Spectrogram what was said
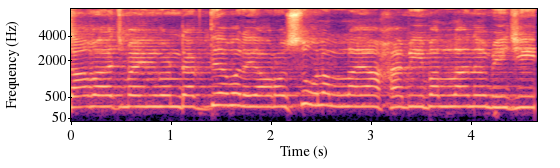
সাবাজ মাইনগণ ডাক দিয়ে বলে রসুল আল্লাহ হাবিব আল্লাহ নবীজি,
